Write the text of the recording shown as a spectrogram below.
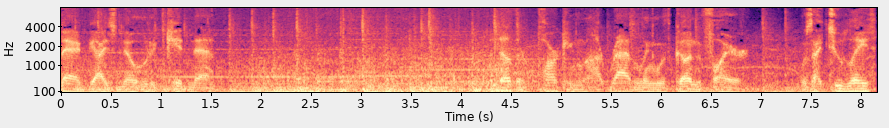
bad guys know who to kidnap. Another parking lot rattling with gunfire. Was I too late?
